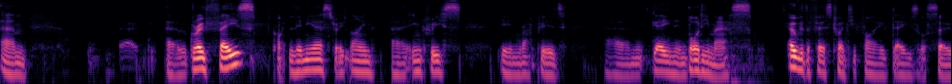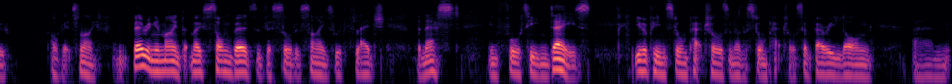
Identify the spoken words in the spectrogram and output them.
um, uh, uh, growth phase, quite linear, straight line uh, increase in rapid um, gain in body mass over the first 25 days or so of its life. And bearing in mind that most songbirds of this sort of size would fledge the nest in 14 days, European storm petrels and other storm petrels have very long um,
